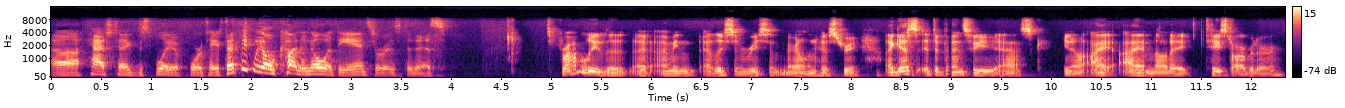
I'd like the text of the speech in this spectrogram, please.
uh, hashtag display of poor taste? I think we all kind of know what the answer is to this. It's probably the, I I mean, at least in recent Maryland history. I guess it depends who you ask. You know, I, I am not a taste arbiter,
